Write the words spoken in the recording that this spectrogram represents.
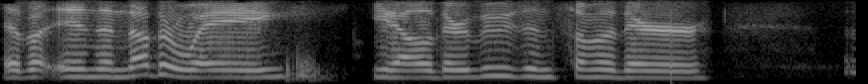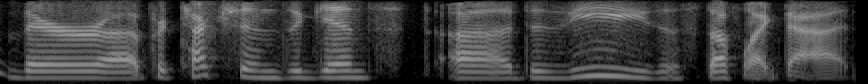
but in another way, you know, they're losing some of their their uh, protections against uh disease and stuff like that.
